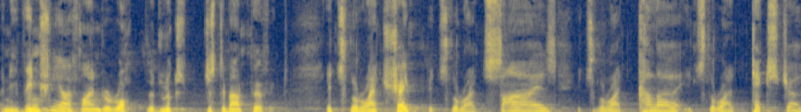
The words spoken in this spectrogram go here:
and eventually I find a rock that looks just about perfect. It's the right shape, it's the right size, it's the right color, it's the right texture.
